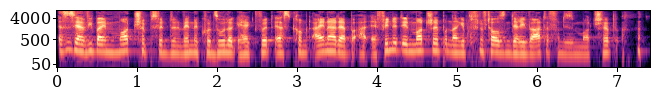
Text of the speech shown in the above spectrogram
es ist ja wie bei Modchips, wenn, wenn eine Konsole gehackt wird. Erst kommt einer, der erfindet den Modchip und dann gibt es 5000 Derivate von diesem Modchip.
